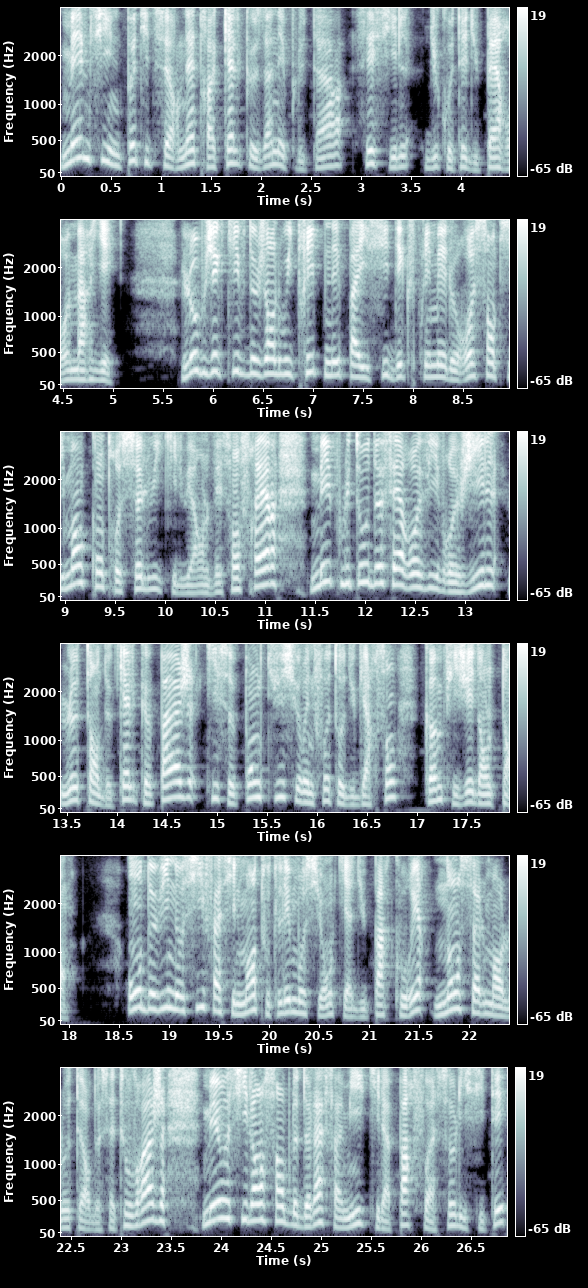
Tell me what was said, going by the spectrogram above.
même si une petite sœur naîtra quelques années plus tard, Cécile, du côté du père remarié. L'objectif de Jean-Louis Tripp n'est pas ici d'exprimer le ressentiment contre celui qui lui a enlevé son frère, mais plutôt de faire revivre Gilles le temps de quelques pages qui se ponctuent sur une photo du garçon comme figé dans le temps on devine aussi facilement toute l'émotion qui a dû parcourir non seulement l'auteur de cet ouvrage, mais aussi l'ensemble de la famille qu'il a parfois sollicité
